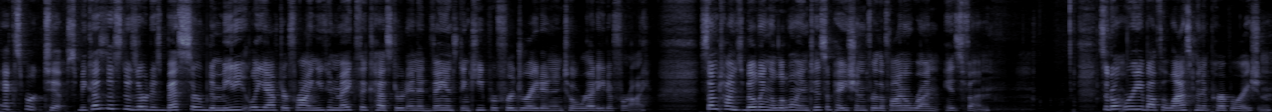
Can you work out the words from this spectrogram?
Expert tips. Because this dessert is best served immediately after frying, you can make the custard in advance and keep refrigerated until ready to fry. Sometimes building a little anticipation for the final run is fun. So don't worry about the last minute preparation.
